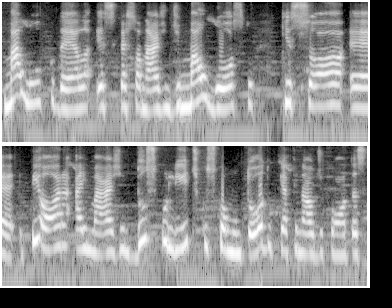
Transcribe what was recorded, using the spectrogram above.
maluco dela, esse personagem de mau gosto que só é, piora a imagem dos políticos como um todo, porque afinal de contas,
